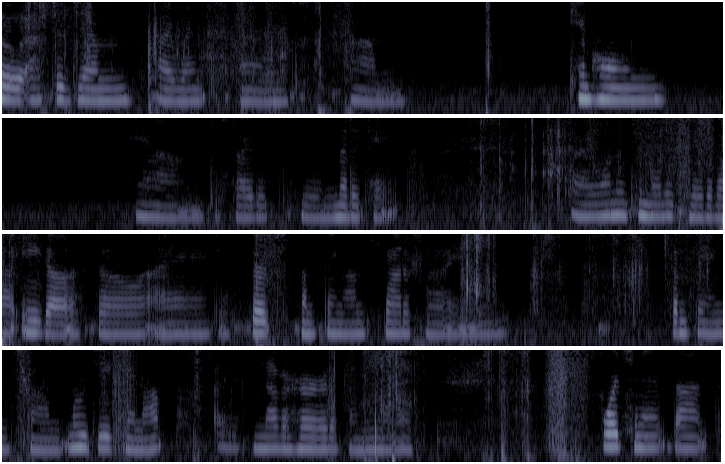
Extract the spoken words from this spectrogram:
So, after gym, I went and um, came home and decided to meditate. I wanted to meditate about ego, so I just searched something on Spotify and something from Mooji came up. I've never heard of him, I'm fortunate that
